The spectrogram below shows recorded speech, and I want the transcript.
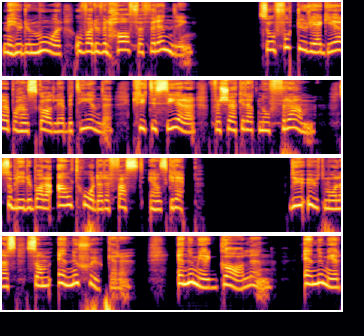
med hur du mår och vad du vill ha för förändring. Så fort du reagerar på hans skadliga beteende, kritiserar, försöker att nå fram så blir du bara allt hårdare fast i hans grepp. Du utmålas som ännu sjukare, ännu mer galen, ännu mer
